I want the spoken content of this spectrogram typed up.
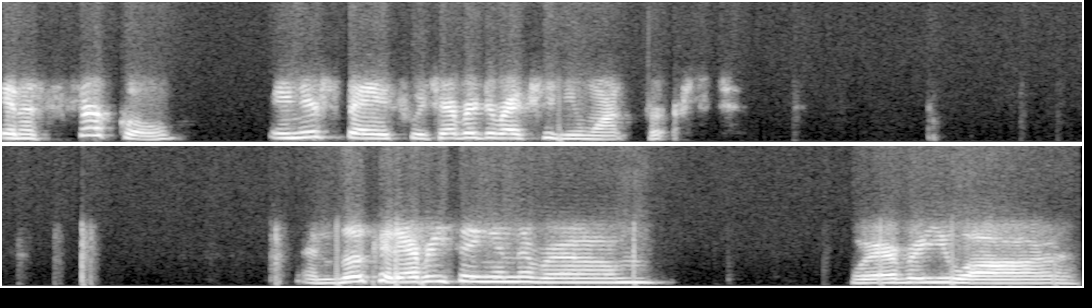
in a circle in your space, whichever direction you want first. and look at everything in the room, wherever you are.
